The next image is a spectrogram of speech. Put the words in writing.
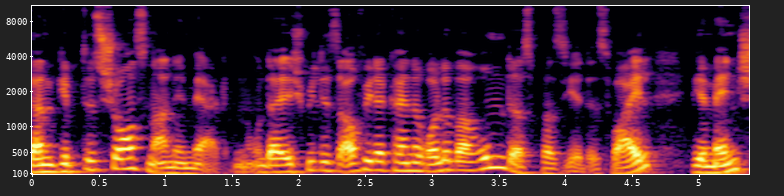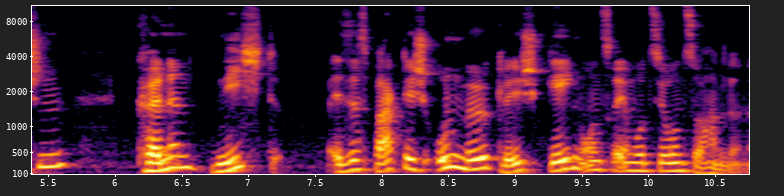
dann gibt es Chancen an den Märkten. Und da spielt es auch wieder keine Rolle, warum das passiert ist. Weil wir Menschen können nicht, es ist praktisch unmöglich, gegen unsere Emotionen zu handeln.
